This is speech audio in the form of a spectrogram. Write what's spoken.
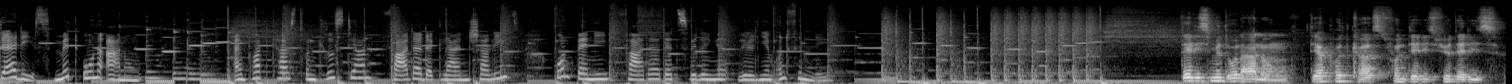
Daddies mit ohne Ahnung. Ein Podcast von Christian, Vater der kleinen Charlize, und Benny, Vater der Zwillinge William und Finley. Daddies mit ohne Ahnung, der Podcast von Daddies für Daddies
